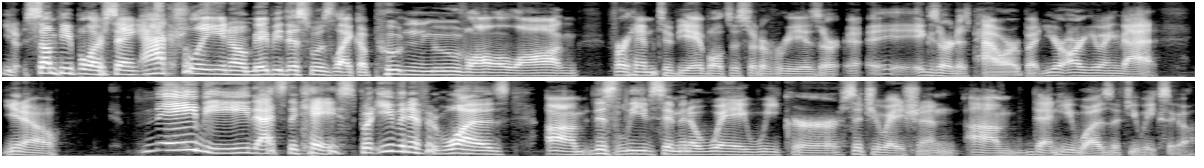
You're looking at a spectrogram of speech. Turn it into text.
you know, some people are saying actually, you know, maybe this was like a Putin move all along for him to be able to sort of re-exert exert his power. But you're arguing that, you know, maybe that's the case. But even if it was, um, this leaves him in a way weaker situation um, than he was a few weeks ago.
